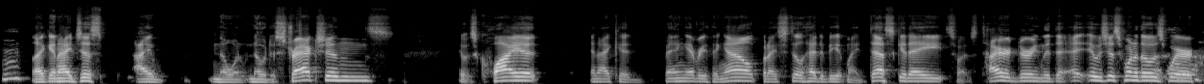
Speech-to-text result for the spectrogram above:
Hmm. Like, and I just, I, no one, no distractions. It was quiet and I could bang everything out, but I still had to be at my desk at eight. So I was tired during the day. It was just one of those where, oh,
